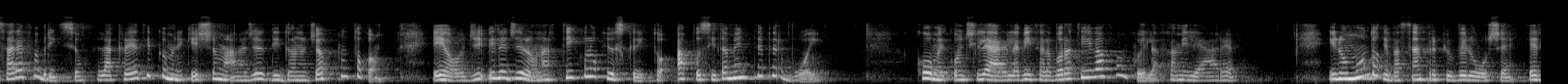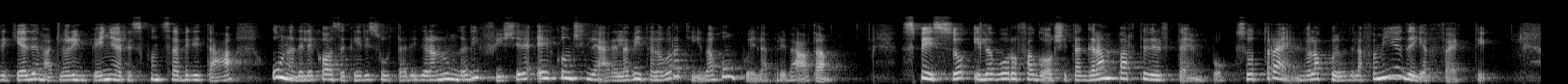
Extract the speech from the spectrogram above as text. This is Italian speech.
Saria Fabrizio, la Creative Communication Manager di donajob.com e oggi vi leggerò un articolo che ho scritto appositamente per voi. Come conciliare la vita lavorativa con quella familiare. In un mondo che va sempre più veloce e richiede maggiore impegno e responsabilità, una delle cose che risulta di gran lunga difficile è il conciliare la vita lavorativa con quella privata. Spesso il lavoro fagocita gran parte del tempo, sottraendolo a quello della famiglia e degli affetti.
